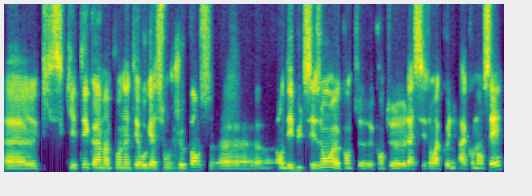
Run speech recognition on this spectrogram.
ce qui était quand même un point d'interrogation, je pense, en début de saison, quand, quand la saison a commencé.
